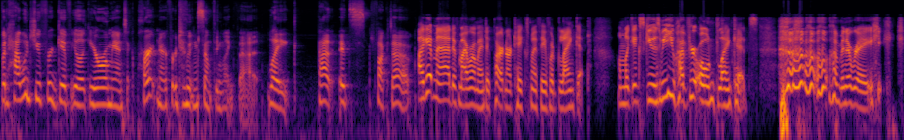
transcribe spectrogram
but how would you forgive your like your romantic partner for doing something like that? Like that it's fucked up. I get mad if my romantic partner takes my favorite blanket. I'm like, excuse me, you have your own blankets. I'm in a rage.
